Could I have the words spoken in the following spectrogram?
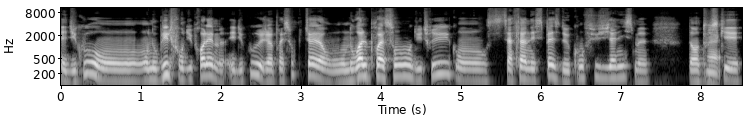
et du coup, on, on, oublie le fond du problème. Et du coup, j'ai l'impression que tu vois, on noie le poisson du truc. On, ça fait un espèce de confusionnisme dans tout ce qui est.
